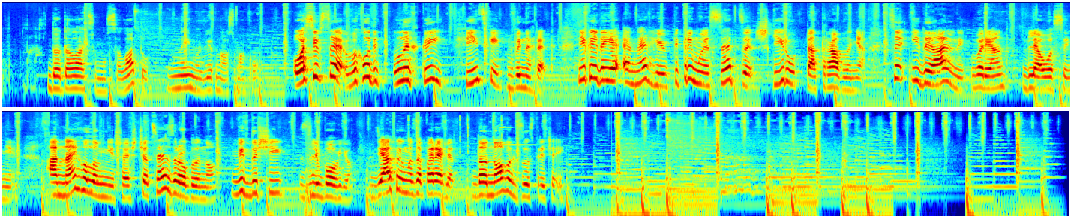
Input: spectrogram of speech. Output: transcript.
додала цьому салату неймовірного смаку. Ось і все. Виходить легкий фінський винегрет, який дає енергію, підтримує серце, шкіру та травлення. Це ідеальний варіант для осені. А найголовніше, що це зроблено від душі з любов'ю. Дякуємо за перегляд. До нових зустрічей!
